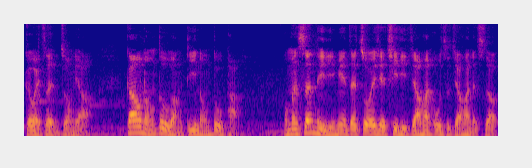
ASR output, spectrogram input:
各位，这很重要。高浓度往低浓度跑，我们身体里面在做一些气体交换、物质交换的时候，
